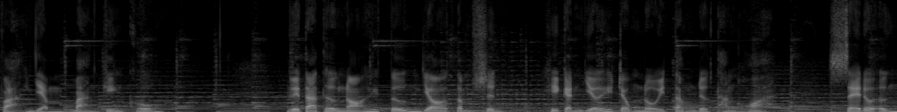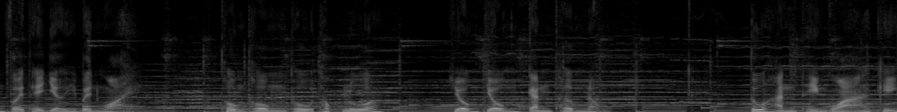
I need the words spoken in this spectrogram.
vạn dặm ban kiên cố. Người ta thường nói tướng do tâm sinh, khi cảnh giới trong nội tâm được thăng hoa, sẽ đối ứng với thế giới bên ngoài. Thôn thôn thu thóc lúa, chốn chốn canh thơm nồng. Tu hành thiện quả khiến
